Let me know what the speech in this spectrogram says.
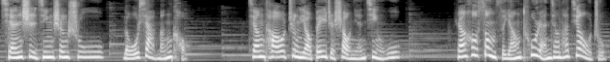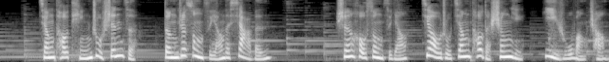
前世今生书屋楼下门口。江涛正要背着少年进屋，然后宋子阳突然将他叫住。江涛停住身子，等着宋子阳的下文。身后，宋子阳叫住江涛的声音一如往常：“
